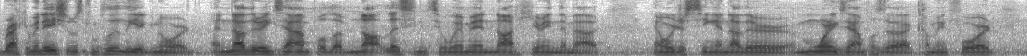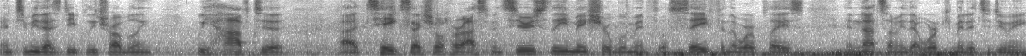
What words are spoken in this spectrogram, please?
recommendation was completely ignored. Another example of not listening to women, not hearing them out. And we're just seeing another, more examples of that coming forward. And to me, that's deeply troubling. We have to uh, take sexual harassment seriously, make sure women feel safe in the workplace, and that's something that we're committed to doing.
